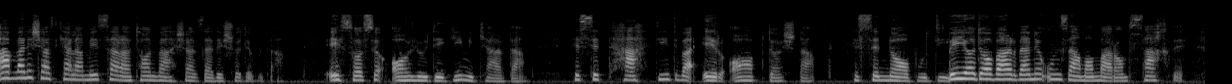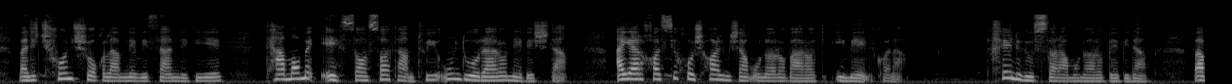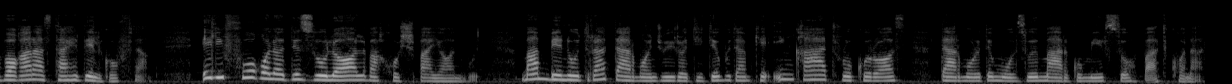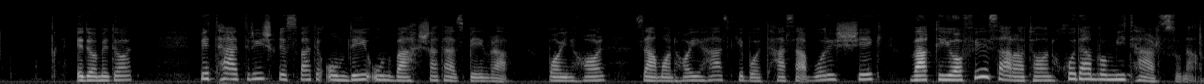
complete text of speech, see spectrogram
اولش از کلمه سرطان وحشت زده شده بودم. احساس آلودگی می کردم حس تهدید و ارعاب داشتم. حس نابودی. به یاد آوردن اون زمان برام سخته. ولی چون شغلم نویسندگیه تمام احساساتم توی اون دوره رو نوشتم اگر خواستی خوشحال میشم اونا رو برات ایمیل کنم. خیلی دوست دارم اونا رو ببینم و واقعا از ته دل گفتم. الی فوقالعاده زلال و خوشبیان بود. من به ندرت درمانجویی را دیده بودم که اینقدر رک و راست در مورد موضوع مرگ و میر صحبت کند. ادامه داد به تدریج قسمت عمده اون وحشت از بین رفت. با این حال زمانهایی هست که با تصور شکل و قیافه سرطان خودم رو میترسونم.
